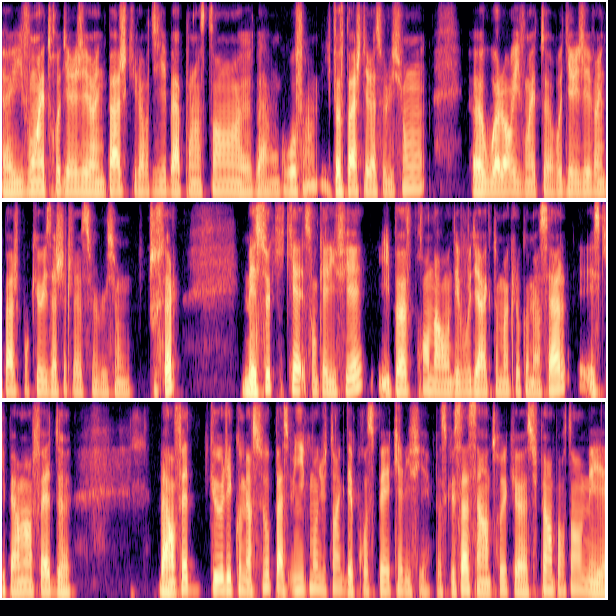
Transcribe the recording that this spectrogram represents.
ils vont être redirigés vers une page qui leur dit: «Bah, pour l'instant, bah, en gros, ils peuvent pas acheter la solution», ou alors ils vont être redirigés vers une page pour qu'eux, ils achètent la solution tout seuls. Mais ceux qui sont qualifiés, ils peuvent prendre un rendez-vous directement avec le commercial et ce qui permet en fait de bah, en fait, que les commerciaux passent uniquement du temps avec des prospects qualifiés. Parce que ça, c'est un truc, super important, mais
